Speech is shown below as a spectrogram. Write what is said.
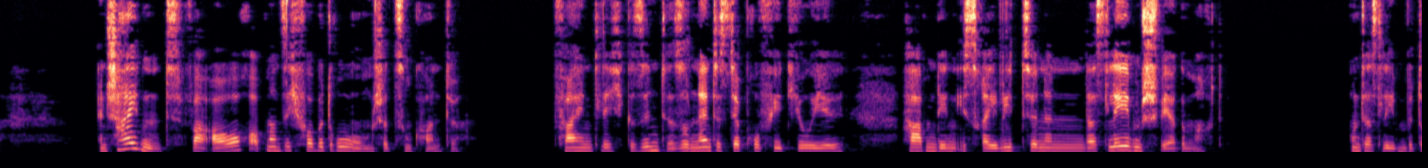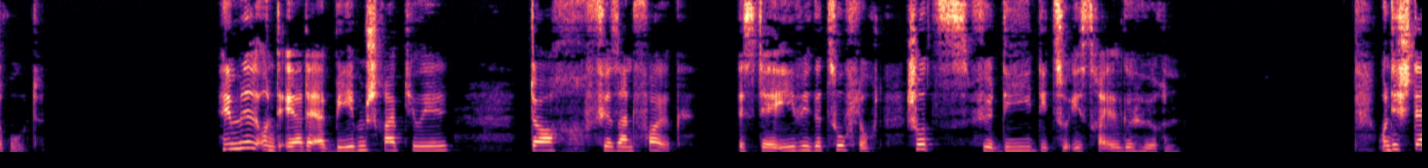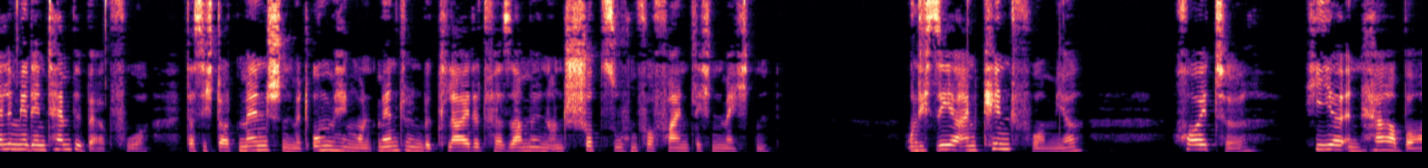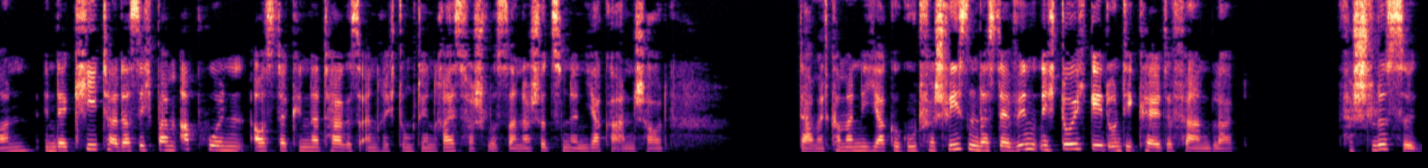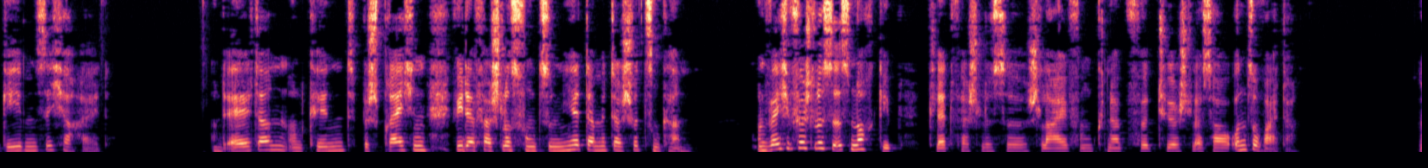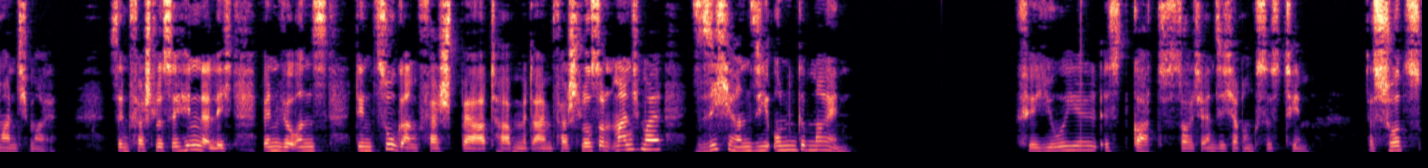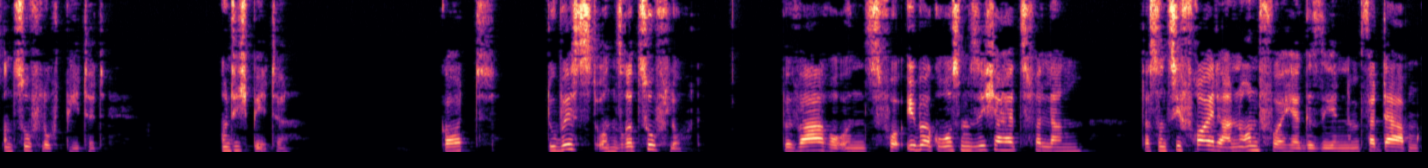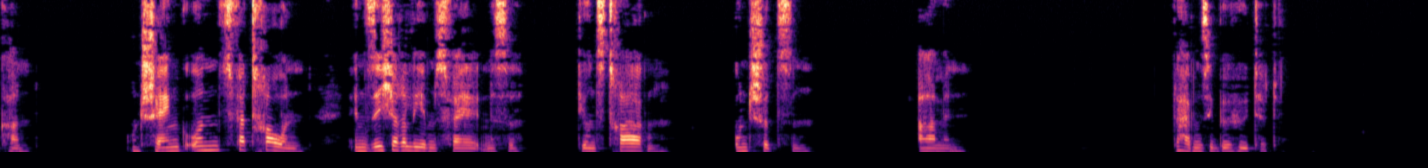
Entscheidend war auch, ob man sich vor Bedrohungen schützen konnte. Feindlich Gesinnte, so nennt es der Prophet Joel, haben den Israelitinnen das Leben schwer gemacht und das Leben bedroht. Himmel und Erde erbeben, schreibt Joel, doch für sein Volk ist der ewige Zuflucht, Schutz für die, die zu Israel gehören. Und ich stelle mir den Tempelberg vor, dass sich dort Menschen mit Umhängen und Mänteln bekleidet versammeln und Schutz suchen vor feindlichen Mächten. Und ich sehe ein Kind vor mir, heute hier in Herborn, in der Kita, das sich beim Abholen aus der Kindertageseinrichtung den Reißverschluss seiner schützenden Jacke anschaut damit kann man die Jacke gut verschließen, dass der Wind nicht durchgeht und die Kälte fernbleibt. Verschlüsse geben Sicherheit. Und Eltern und Kind besprechen, wie der Verschluss funktioniert, damit er schützen kann. Und welche Verschlüsse es noch gibt. Klettverschlüsse, Schleifen, Knöpfe, Türschlösser und so weiter. Manchmal sind Verschlüsse hinderlich, wenn wir uns den Zugang versperrt haben mit einem Verschluss und manchmal sichern sie ungemein. Für Joel ist Gott solch ein Sicherungssystem, das Schutz und Zuflucht bietet. Und ich bete. Gott, du bist unsere Zuflucht. Bewahre uns vor übergroßem Sicherheitsverlangen, das uns die Freude an Unvorhergesehenem verderben kann. Und schenk uns Vertrauen in sichere Lebensverhältnisse, die uns tragen und schützen. Amen bleiben Sie behütet.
